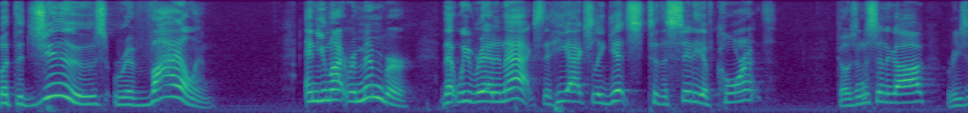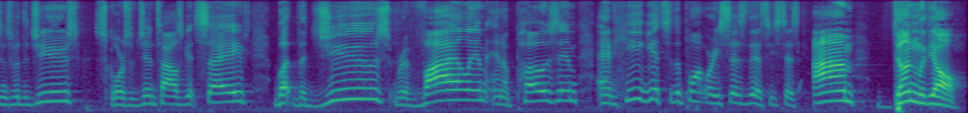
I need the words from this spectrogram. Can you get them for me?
but the Jews revile him. And you might remember that we read in Acts that he actually gets to the city of Corinth, goes in the synagogue, reasons with the Jews, scores of Gentiles get saved, but the Jews revile him and oppose him, and he gets to the point where he says this He says, I'm done with y'all.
